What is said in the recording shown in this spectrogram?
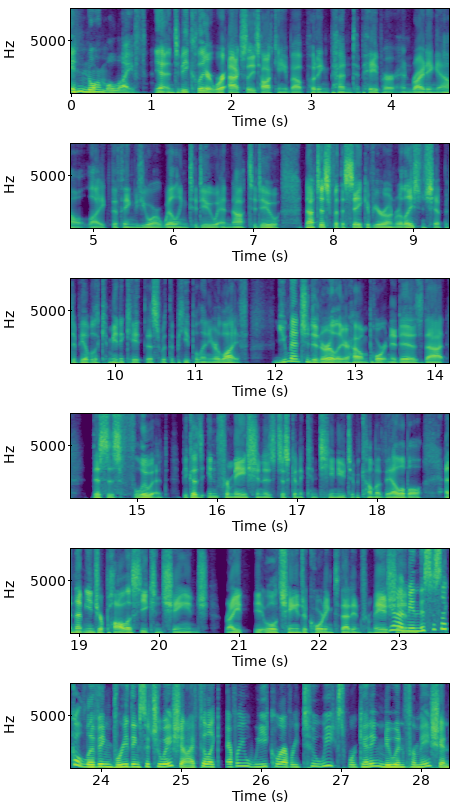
in normal life. Yeah, and to be clear, we're actually talking about putting pen to paper and writing out like the things you are willing to do and not to do, not just for the sake of your own relationship, but to be able to communicate this with the people in your life. You mentioned it earlier how important it is that this is fluid because information is just going to continue to become available. And that means your policy can change, right? It will change according to that information. Yeah, I mean, this is like a living, breathing situation. I feel like every week or every two weeks, we're getting new information.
